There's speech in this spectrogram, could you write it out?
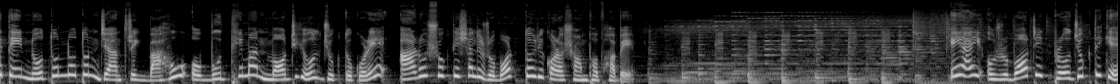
এতে নতুন নতুন যান্ত্রিক বাহু ও বুদ্ধিমান মডিউল যুক্ত করে আরও শক্তিশালী রোবট তৈরি করা সম্ভব হবে। এআই ও রোবটিক প্রযুক্তিকে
